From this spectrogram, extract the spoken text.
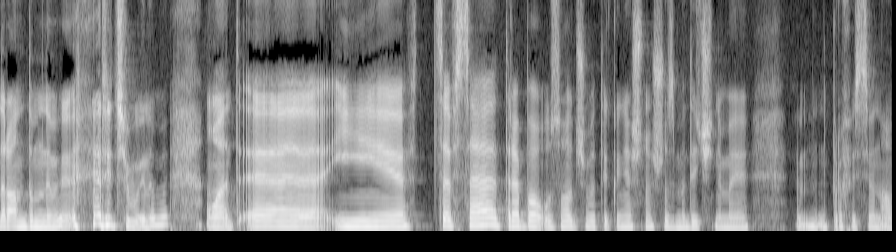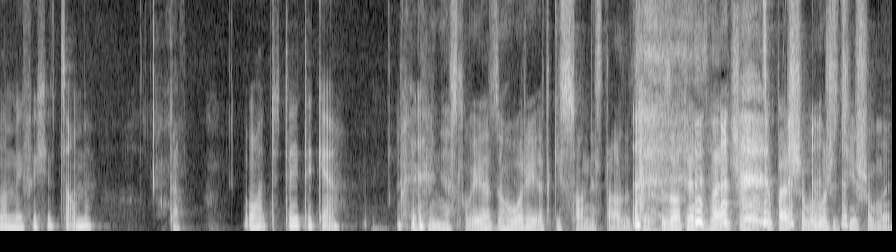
рандомними речовинами. От. Е, І це все треба узгоджувати, звісно, що з медичними ем, професіоналами і фахівцями. Так. От, та й таке. Блін, я слухаю, я заговорю, я такий сонний став за цей епізод. Я не знаю, чого це вперше в моєму житті, що ми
